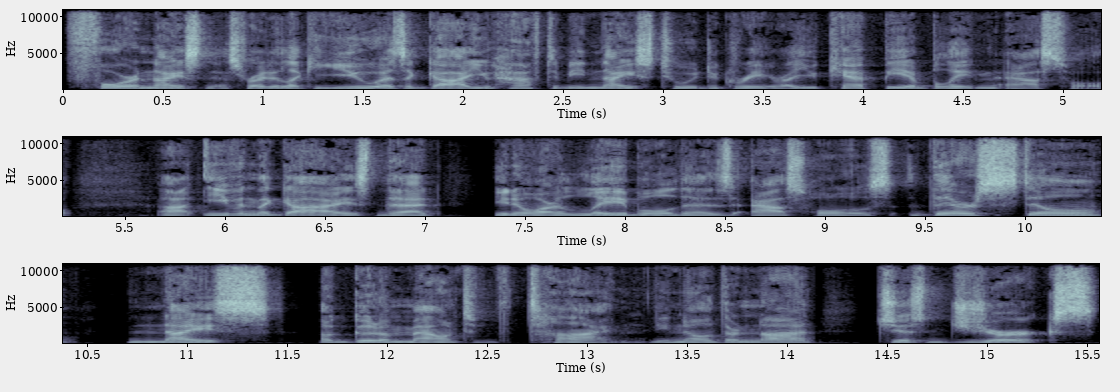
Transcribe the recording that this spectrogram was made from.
for niceness, right? Like you as a guy, you have to be nice to a degree, right? You can't be a blatant asshole. Uh, even the guys that, you know, are labeled as assholes, they're still nice a good amount of the time. You know, they're not just jerks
